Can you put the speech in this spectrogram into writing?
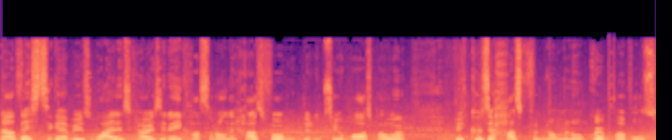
Now this together is why this car is in A-Class and only has 402 horsepower, because it has phenomenal grip levels.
